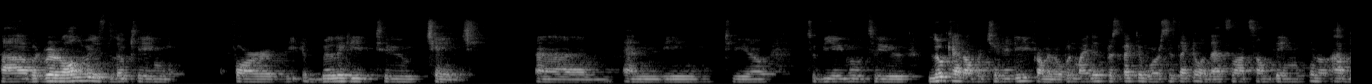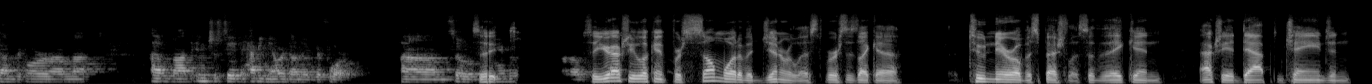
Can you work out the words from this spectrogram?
uh, but we're always looking for the ability to change um, and being to you know to be able to look at opportunity from an open-minded perspective versus like oh that's not something you know I've done before I'm not I'm not interested having never done it before. Um, so so, so you're actually looking for somewhat of a generalist versus like a too narrow of a specialist so that they can actually adapt and change and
